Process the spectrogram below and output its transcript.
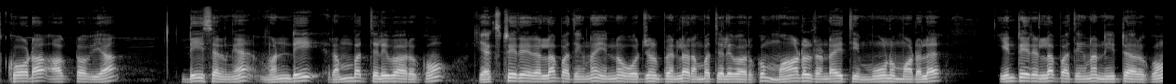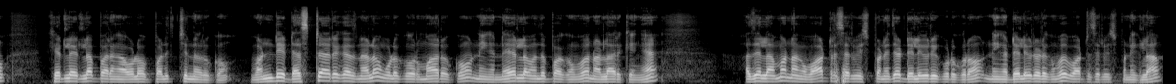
ஸ்கோடா ஆக்டோவியா டீசலுங்க வண்டி ரொம்ப தெளிவாக இருக்கும். எக்ஸ்டீரியர் எல்லாம் பார்த்திங்கன்னா இன்னும் ஒரிஜினல் பெயிண்டில் ரொம்ப தெளிவாக இருக்கும். மாடல் ரெண்டாயிரத்தி மூணு மாடலு இன்டீரியர்லாம் பார்த்திங்கன்னா நீட்டாக இருக்கும். ஹெட்லைட்லாம் பாருங்கள் அவ்வளோ பளிச்சுன்னு இருக்கும். வண்டி டஸ்ட்டாக இருக்கிறதுனால உங்களுக்கு ஒரு மாதிரி இருக்கும். நீங்கள் நேரில் வந்து பார்க்கும்போது நல்லா இருக்குங்க. அது இல்லாமல் நாங்கள் வாட்டர் சர்வீஸ் பண்ணி தான் டெலிவரி கொடுக்குறோம். நீங்கள் டெலிவரி எடுக்கும்போது வாட்டர் சர்வீஸ் பண்ணிக்கலாம்.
